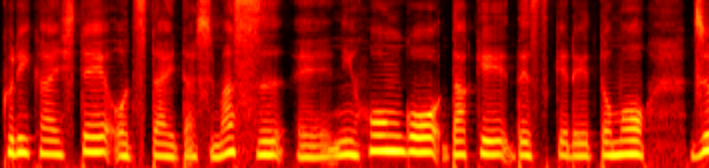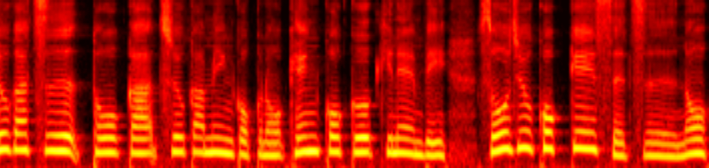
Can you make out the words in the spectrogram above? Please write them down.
繰り返してお伝えいたします、えー、日本語だけですけれども、10月10日中華民国の建国記念日総樹国慶節の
